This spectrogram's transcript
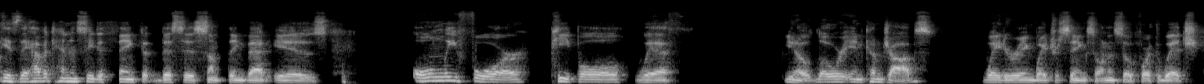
is they have a tendency to think that this is something that is only for people with you know lower income jobs waitering, waitressing, so on and so forth, which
